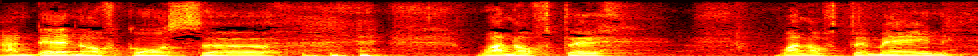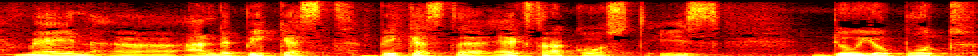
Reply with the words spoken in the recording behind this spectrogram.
and then of course uh, one of the one of the main main uh, and the biggest biggest uh, extra cost is do you put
